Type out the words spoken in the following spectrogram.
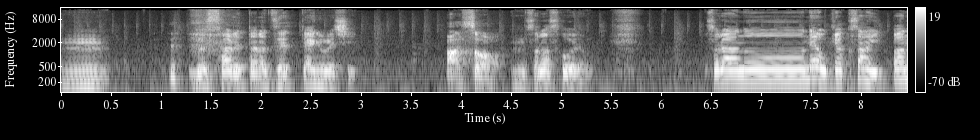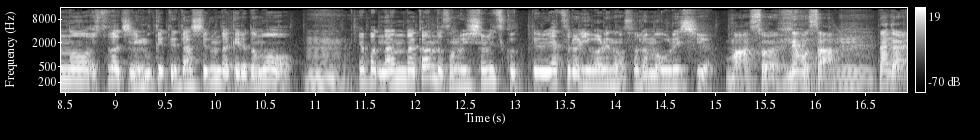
うん。でされたら絶対に嬉しい。あそう。んそりゃそうよ。それはあのねお客さん一般の人たちに向けて出してるんだけれどもううん。やっぱなんだかんだその一緒に作ってるやつらに言われるのはそれはまあ嬉しいよ。まあそうよ。でもさ、うん。なんか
